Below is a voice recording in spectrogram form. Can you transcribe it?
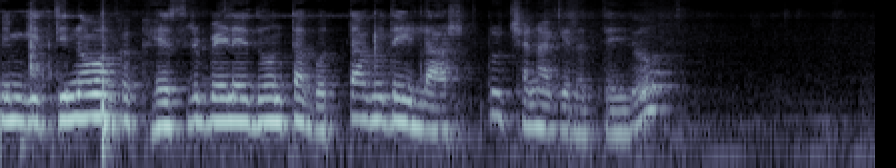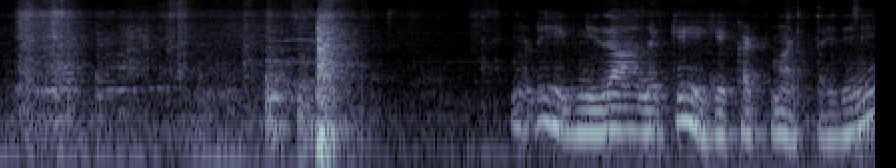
ನಿಮಗೆ ತಿನ್ನೋವಾಗ ಹೆಸರು ಬೇಳೆದು ಅಂತ ಗೊತ್ತಾಗೋದೇ ಇಲ್ಲ. ಅಷ್ಟು ಚೆನ್ನಾಗಿರುತ್ತೆ ಇದು ನೋಡಿ ಹೀಗೆ ನಿಧಾನಕ್ಕೆ ಹೀಗೆ ಕಟ್ ಮಾಡ್ತಾ ಇದ್ದೀನಿ.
